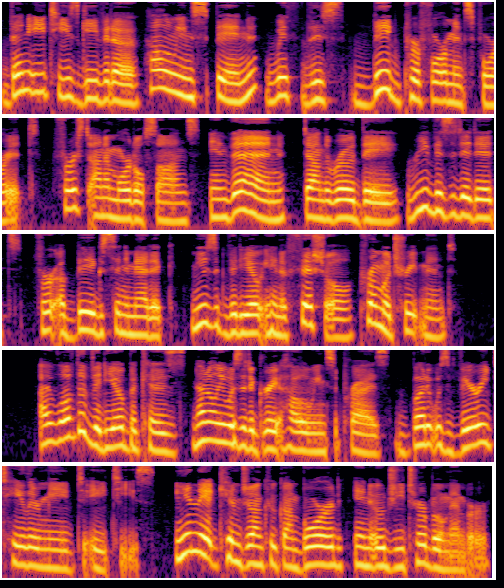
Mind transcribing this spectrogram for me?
Then ATEEZ gave it a Halloween spin with this big performance for it first on Immortal Songs, and then down the road they revisited it for a big cinematic music video and official promo treatment. I love the video because not only was it a great Halloween surprise, but it was very tailor made to ATEEZ. And they had Kim Jong-kook on board, an OG Turbo member.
